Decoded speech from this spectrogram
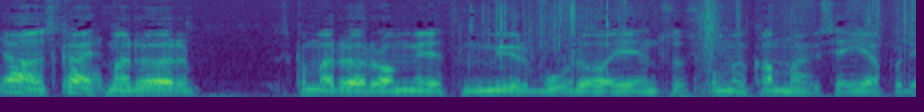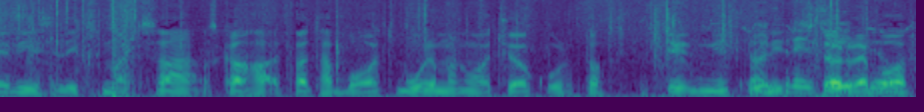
ja, ska man röra, ska man röra om i ett myrbord då igen så ska man, kan man ju säga på det viset liksom att ska, ska ha, för att ha båt borde man nog ha körkort då. Åtminstone en lite princip, större jo. båt.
